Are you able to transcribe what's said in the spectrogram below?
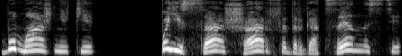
Бумажники, пояса, шарфы, драгоценности.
